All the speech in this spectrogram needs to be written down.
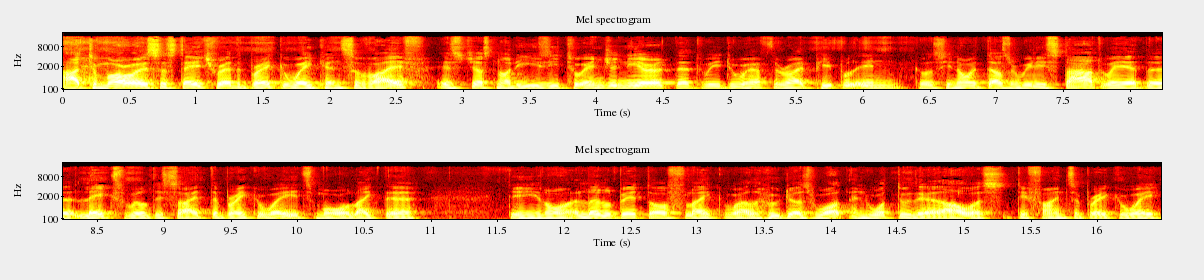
uh, tomorrow is a stage where the breakaway can survive. It's just not easy to engineer that we do have the right people in because you know it doesn't really start where the legs will decide the breakaway. It's more like the, the you know a little bit of like well who does what and what do their hours defines the breakaway.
